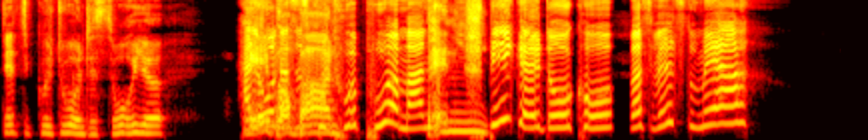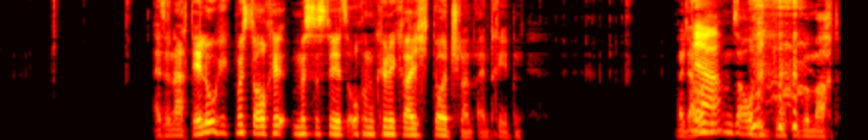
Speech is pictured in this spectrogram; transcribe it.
Städtekultur und Historie. Hallo, das ist Kultur pur, Mann. Penny. Spiegel-Doku. Was willst du mehr? Also nach der Logik müsst du auch, müsstest du jetzt auch im Königreich Deutschland eintreten. Weil da Ja. haben sie auch eine Doku gemacht.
